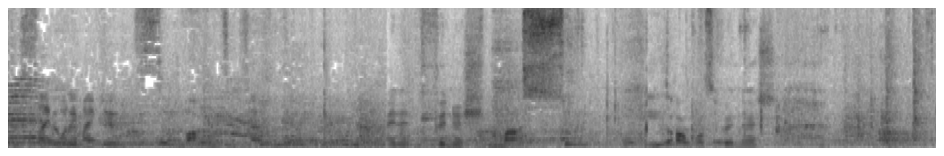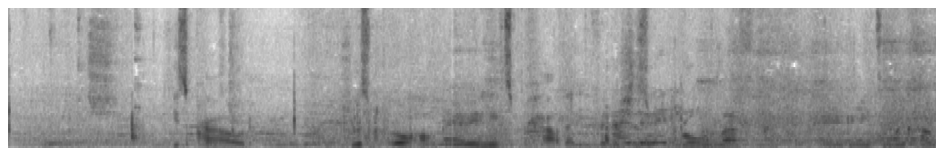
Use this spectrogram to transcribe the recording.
Is like one of my favorite spots in I didn't finish my soup. He almost finished. He's proud. He was real hungry and he's proud that he I finished just it. rolled last night, okay? I need to wake up.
